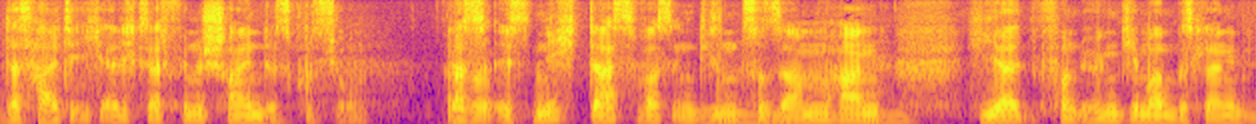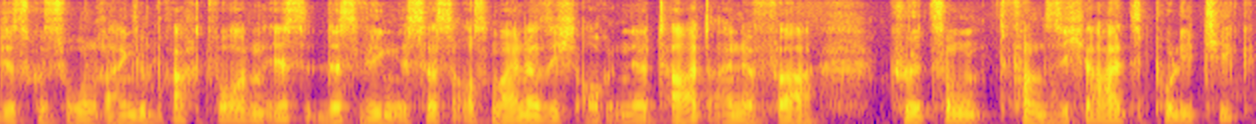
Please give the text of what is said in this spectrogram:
das halte ich ehrlich gesagt für eine Scheindiskussion. Das also, ist nicht das, was in diesem mhm. Zusammenhang mhm. hier von irgendjemandem bislang in die Diskussion reingebracht worden ist. Deswegen ist das aus meiner Sicht auch in der Tat eine Verkürzung von Sicherheitspolitik,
